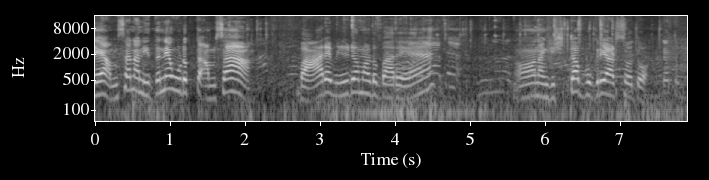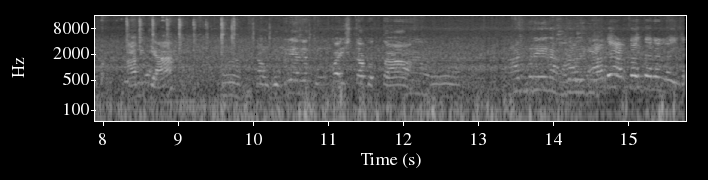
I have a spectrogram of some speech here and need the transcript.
ಏ ಹಂಸ ನಾನು ಇದನ್ನೇ ಹುಡುಕ್ತ ಹಂಸ. ಬಾರೆ ವಿಡಿಯೋ ಮಾಡು ಬಾರೆ. ಹಾಂ ನಂಗೆ ಇಷ್ಟ ಬುಗ್ರಿ ಆಡಿಸೋದು. ತುಂಬ ಆಗಿದ್ಯಾ ನಂಗೆ ಬುಗ್ರಿ ಅಂದರೆ ತುಂಬ ಇಷ್ಟ ಗೊತ್ತಾ? ಈಗ.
